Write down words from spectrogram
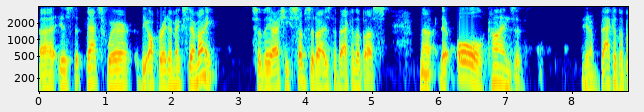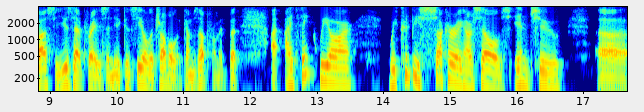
uh, is that that's where the operator makes their money. So they actually subsidize the back of the bus. Now, there are all kinds of, you know, back of the bus to use that phrase, and you can see all the trouble that comes up from it. But I, I think we are, we could be suckering ourselves into uh,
